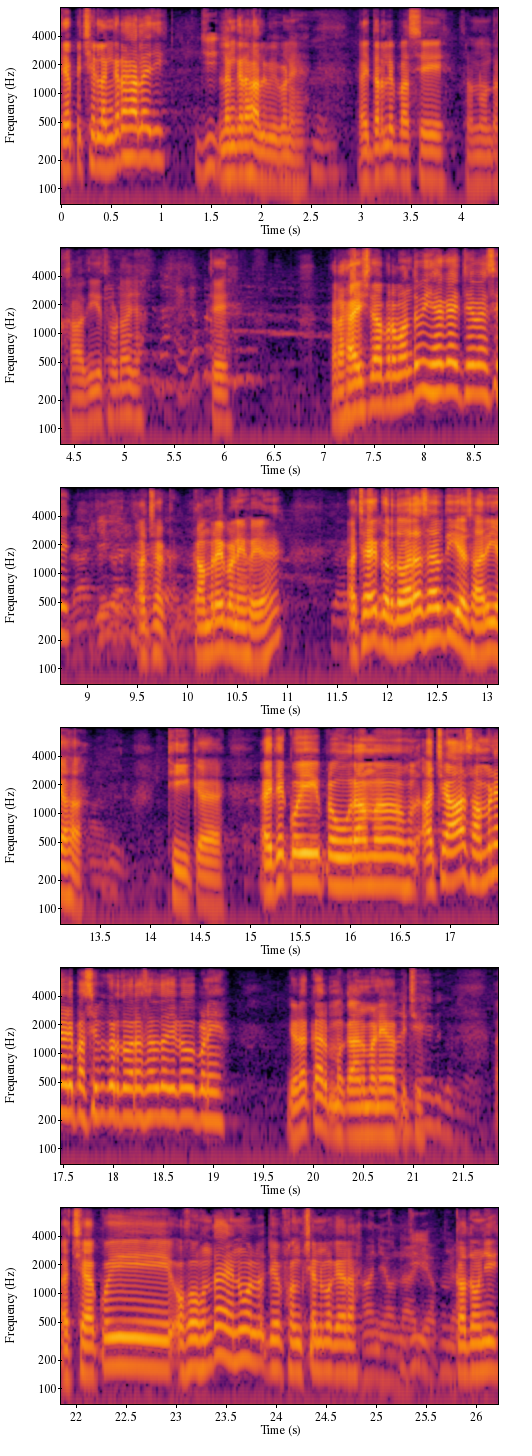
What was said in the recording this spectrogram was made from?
ਤੇ ਆ ਪਿੱਛੇ ਲੰਗਰ ਹਾਲ ਹੈ ਜੀ? ਜੀ ਲੰਗਰ ਹਾਲ ਵੀ ਬਣਿਆ। ਇਧਰਲੇ ਪਾਸੇ ਤੁਹਾਨੂੰ ਦਿਖਾ ਦਈਏ ਥੋੜਾ ਜਿਹਾ। ਤੇ ਰਹਾਇਸ਼ ਦਾ ਪ੍ਰਬੰਧ ਵੀ ਹੈਗਾ ਇੱਥੇ ਵੈਸੇ? ਅੱਛਾ ਕਮਰੇ ਬਣੇ ਹੋਏ ਹੈ? ਅੱਛਾ ਇਹ ਗੁਰਦੁਆਰਾ ਸਾਹਿਬ ਦੀ ਹੈ ਸਾਰੀ ਆਹ? ਠੀਕ ਹੈ। ਇੱਥੇ ਕੋਈ ਪ੍ਰੋਗਰਾਮ ਹੁੰ- ਅੱਛਾ ਆ ਸਾਹਮਣੇ ਵਾਲੇ ਪਾਸੇ ਵੀ ਗੁਰਦੁਆਰਾ ਸਾਹਿਬ ਦਾ ਜਿਹੜਾ ਉਹ ਬਣਿਆ? ਜਿਹੜਾ ਘਰ ਮਕਾਨ ਬਣਿਆ ਹੋਇਆ ਪਿੱਛੇ? ਅੱਛਾ ਕੋਈ ਉਹ ਹੁੰਦਾ ਇਹਨੂੰ ਜੇ ਫੰਕਸ਼ਨ ਵਗੈਰਾ? ਹਾਂਜੀ ਹੁੰਦਾ ਜੀ ਕਦੋਂ ਜੀ?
